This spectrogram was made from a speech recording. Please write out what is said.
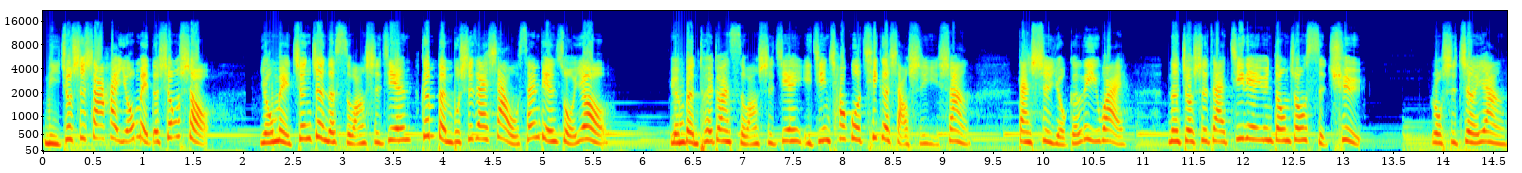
你就是杀害由美的凶手。”由美真正的死亡时间根本不是在下午三点左右，原本推断死亡时间已经超过七个小时以上，但是有个例外，那就是在激烈运动中死去。若是这样，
